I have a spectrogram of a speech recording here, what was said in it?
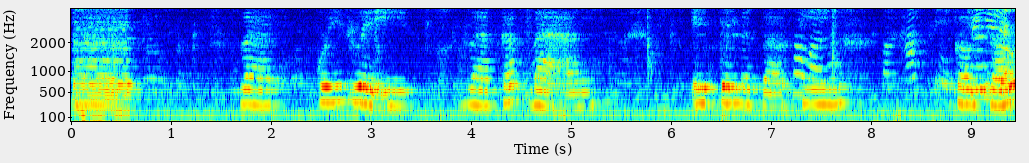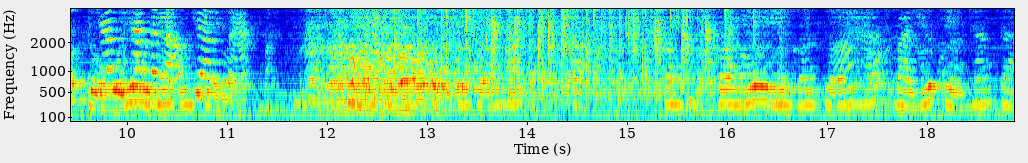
và, và quý vị và các bạn, em tên là Bảo Tiên, con 6 tuổi, hôm nay con sẽ con, con với em con sẽ hát bài rước đèn tháng 8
